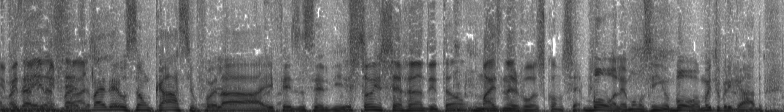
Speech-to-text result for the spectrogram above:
Sim, mas aí, ele fez- mas daí o São Cássio foi lá e fez o serviço. Estou encerrando, então, mais nervoso, como sempre. Boa, alemãozinho, boa, muito obrigado.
